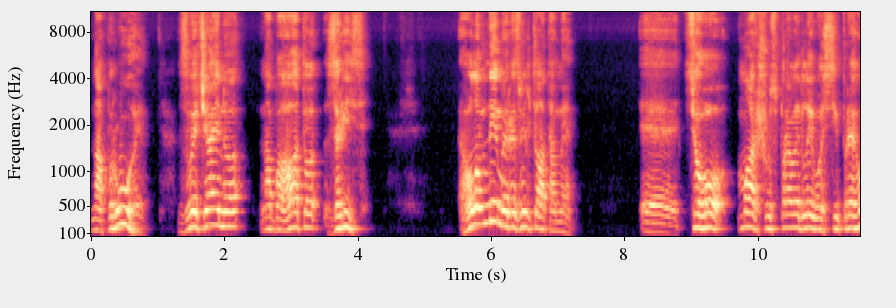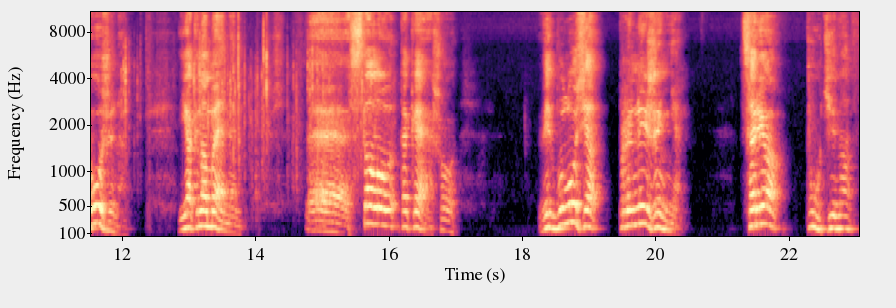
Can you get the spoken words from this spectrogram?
напруги, звичайно, набагато зріс. Головними результатами е, цього маршу справедливості Пригожина, як на мене, е, стало таке, що відбулося приниження царя Путіна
